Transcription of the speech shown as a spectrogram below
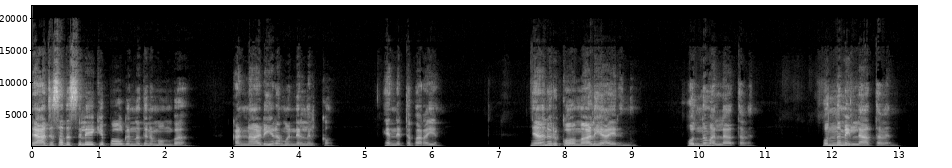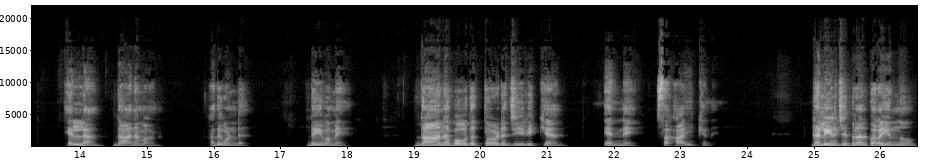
രാജസദസ്സിലേക്ക് പോകുന്നതിനു മുമ്പ് കണ്ണാടിയുടെ മുന്നിൽ നിൽക്കും. എന്നിട്ട് പറയും ഞാനൊരു കോമാളിയായിരുന്നു. ഒന്നുമല്ലാത്തവൻ ഒന്നുമില്ലാത്തവൻ എല്ലാം ദാനമാണ്. അതുകൊണ്ട് ദൈവമേ ദാനബോധത്തോടെ ജീവിക്കാൻ എന്നെ സഹായിക്കണേ. ഖലീൽ ജിബ്രാൻ പറയുന്നു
